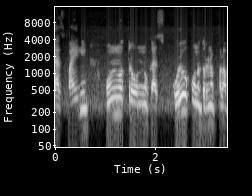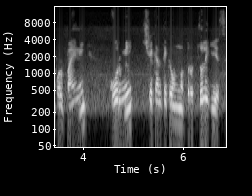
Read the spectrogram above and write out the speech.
কাজ পায়নি, অন্যত্র অন্য কাজ করেও কোনো ধরনের ফলাফল পায়নি কর্মী সেখান থেকে অন্যত্র চলে গিয়েছে।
